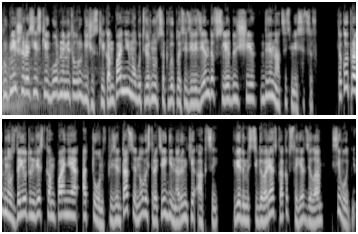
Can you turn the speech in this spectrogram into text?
Крупнейшие российские горно-металлургические компании могут вернуться к выплате дивидендов в следующие 12 месяцев. Такой прогноз дает инвесткомпания «Атон» в презентации новой стратегии на рынке акций. Ведомости говорят, как обстоят дела сегодня.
